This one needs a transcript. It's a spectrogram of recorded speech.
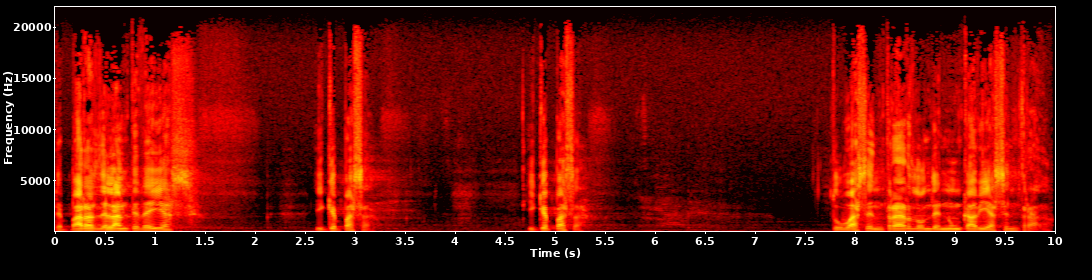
Te paras delante de ellas y ¿qué pasa? ¿Y qué pasa? Tú vas a entrar donde nunca habías entrado.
